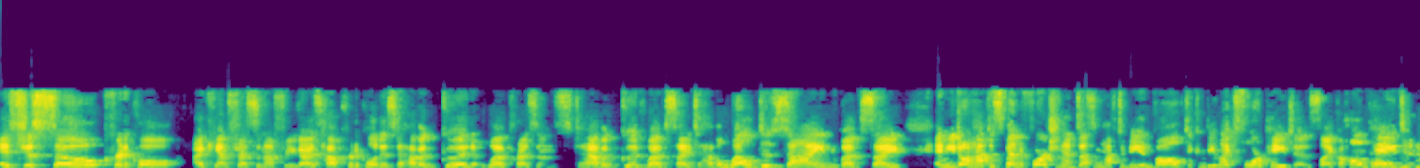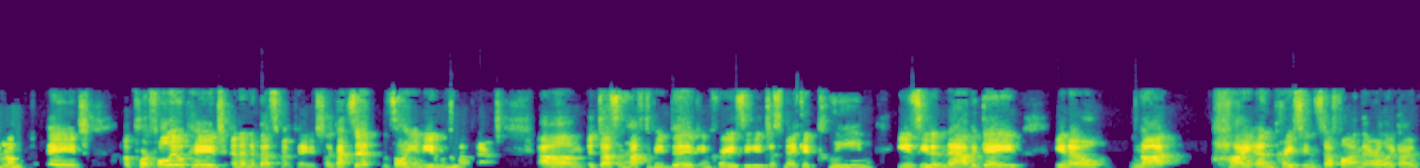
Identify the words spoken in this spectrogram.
it's just so critical. I can't stress enough for you guys how critical it is to have a good web presence, to have a good website, to have a well designed website. And you don't have to spend a fortune. It doesn't have to be involved. It can be like four pages, like a homepage mm-hmm. and a page a portfolio page, and an investment page. Like that's it. That's all you need mm-hmm. Um, it doesn't have to be big and crazy. Just make it clean, easy to navigate. You know, not high end pricing stuff on there. Like I've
